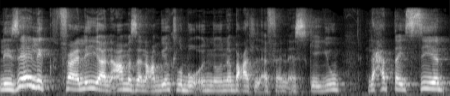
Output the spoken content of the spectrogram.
لذلك فعليا امازون عم يطلبوا إنه نبعث ال FNSKU لحتى يصير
